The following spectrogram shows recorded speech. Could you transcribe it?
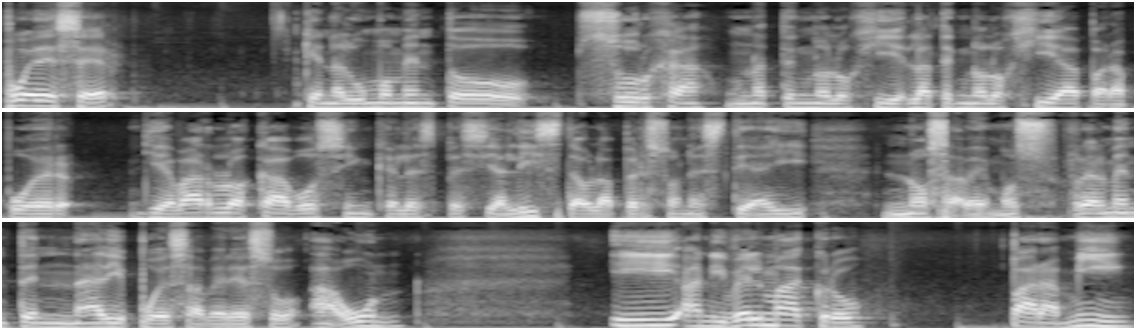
Puede ser que en algún momento surja una tecnología, la tecnología para poder llevarlo a cabo sin que el especialista o la persona esté ahí, no sabemos. Realmente nadie puede saber eso aún. Y a nivel macro, para mí,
